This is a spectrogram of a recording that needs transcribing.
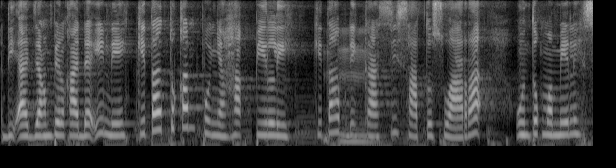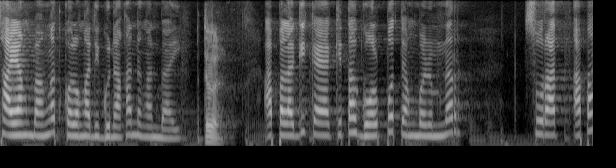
di ajang pilkada ini kita tuh kan punya hak pilih. Kita dikasih satu suara untuk memilih. Sayang banget kalau nggak digunakan dengan baik. betul. Apalagi kayak kita golput yang bener-bener surat apa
